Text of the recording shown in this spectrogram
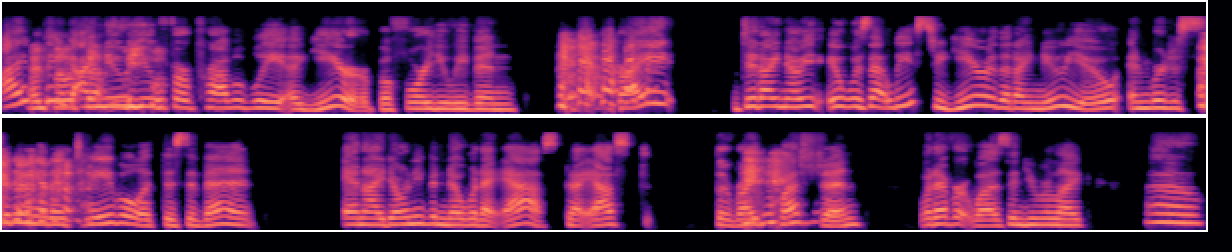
I and think so I knew you for probably a year before you even right? Did I know you? It was at least a year that I knew you, and we're just sitting at a table at this event, and I don't even know what I asked. I asked the right question, whatever it was, and you were like, "Oh,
